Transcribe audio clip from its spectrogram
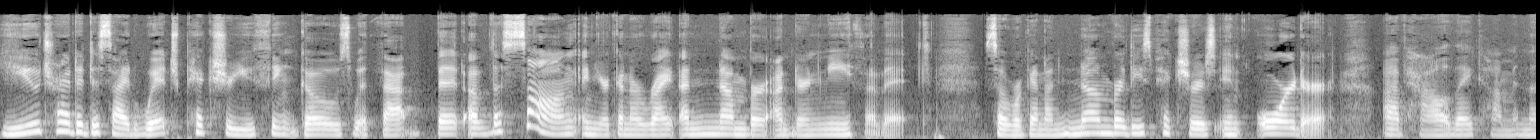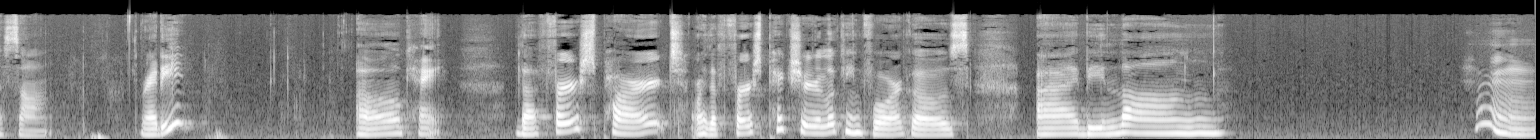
You try to decide which picture you think goes with that bit of the song and you're going to write a number underneath of it. So we're going to number these pictures in order of how they come in the song. Ready? Okay. The first part or the first picture you're looking for goes, I belong. Hmm.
